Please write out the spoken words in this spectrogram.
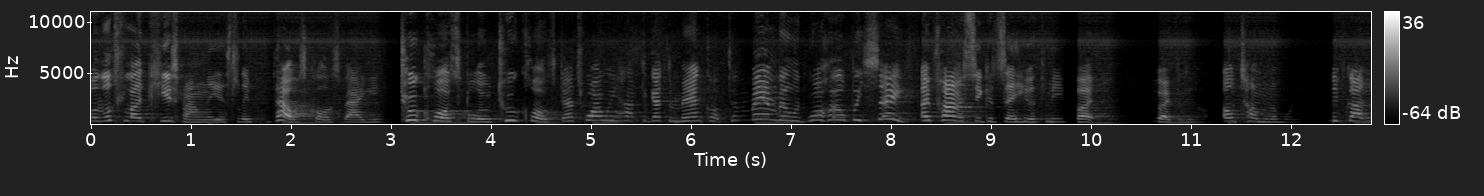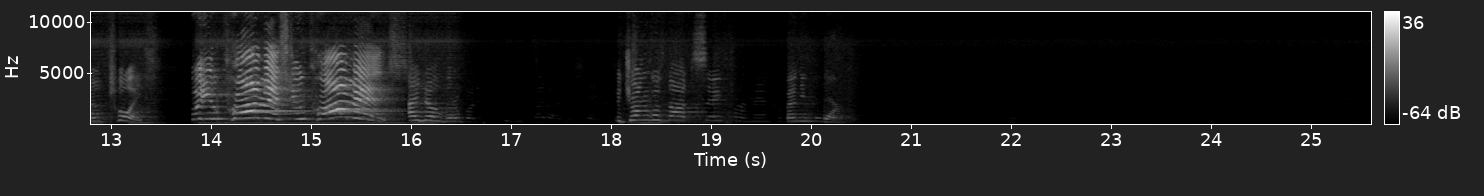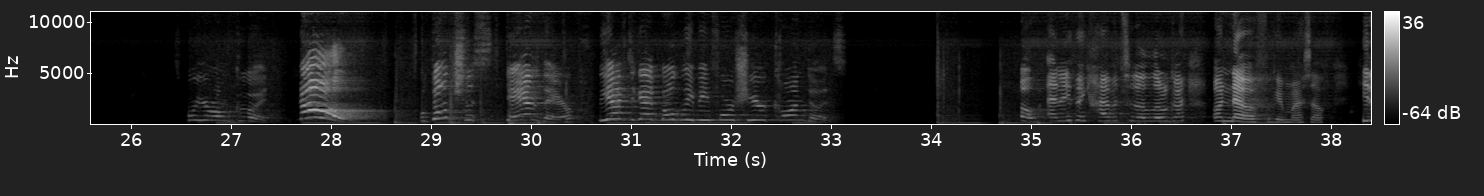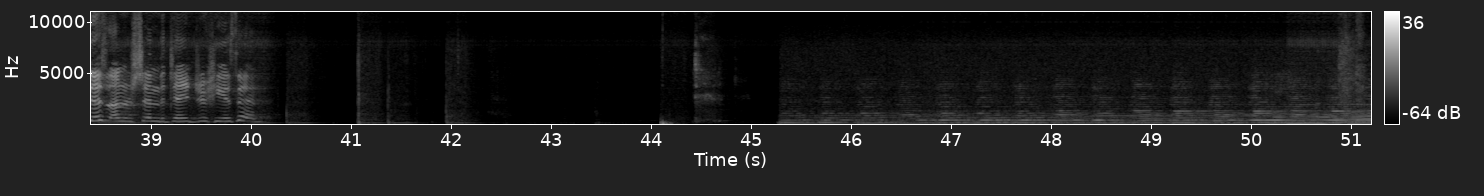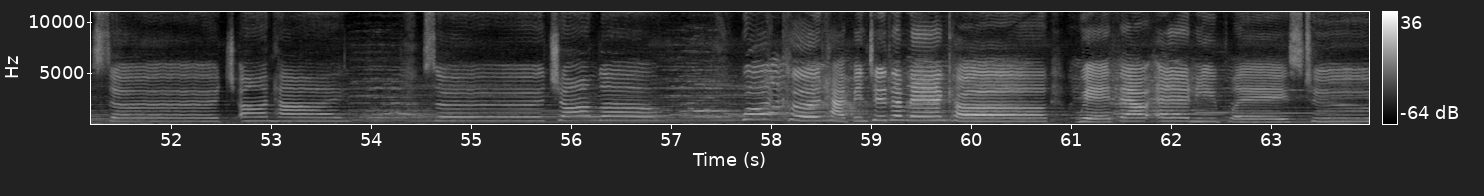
Well, looks like he's finally asleep. That was close, Baggy. Too close, Baloo, too close. That's why we have to get the man cub to the man village where he'll be safe. I promised he could stay here with me, but you're right. I'll tell him in the morning. We've got no choice. But you promised! You promised! I know, little buddy. The jungle's not safe for a man cub anymore. It's for your own good. No! Well, don't just stand there. We have to get Mowgli before Shere Khan does. Oh, anything happened to the little guy? Oh, I'll never forgive myself. He doesn't understand the danger he is in. Search on high, search on low. What could happen to the man cub without any place to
